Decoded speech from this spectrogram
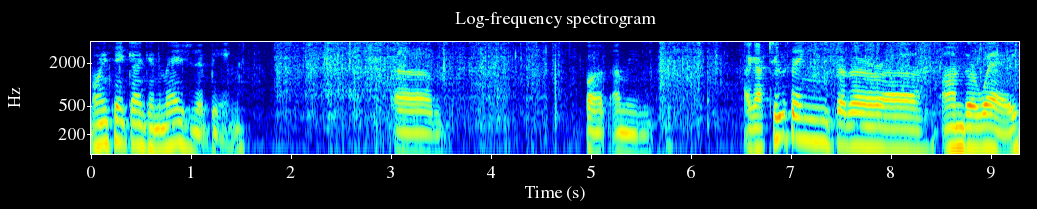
The only thing I can imagine it being. Um, but I mean, I got two things that are uh, on their way,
